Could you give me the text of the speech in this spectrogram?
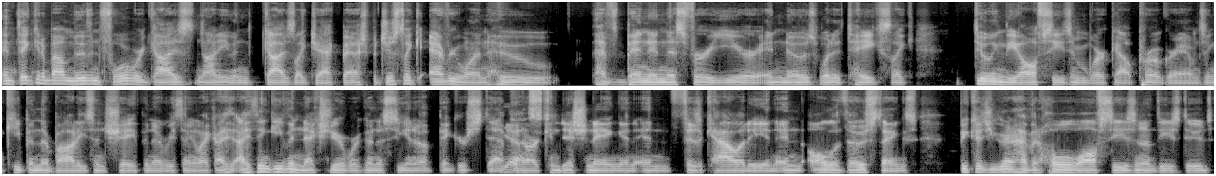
and thinking about moving forward, guys, not even guys like Jack Bech, but just like everyone who have been in this for a year and knows what it takes, like doing the off-season workout programs and keeping their bodies in shape and everything. Like I, I think even next year we're going to see a bigger step yes. in our conditioning and, and physicality and, and all of those things because you're going to have a whole off season of these dudes.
